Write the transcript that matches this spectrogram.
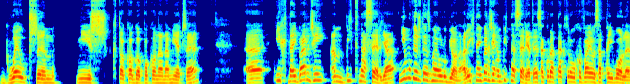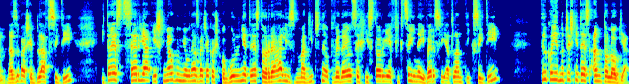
głębszym niż kto kogo pokona na miecze. E, ich najbardziej ambitna seria, nie mówię, że to jest moja ulubiona, ale ich najbardziej ambitna seria to jest akurat ta, którą chowają za paywallem. Nazywa się Bluff City i to jest seria, jeśli miałbym ją nazwać jakoś ogólnie, to jest to realizm magiczny opowiadający historię fikcyjnej wersji Atlantic City, tylko jednocześnie to jest antologia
